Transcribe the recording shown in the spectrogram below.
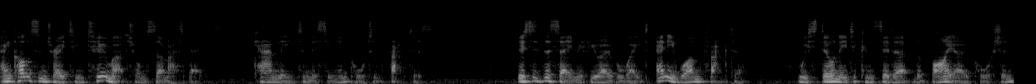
and concentrating too much on some aspects can lead to missing important factors. This is the same if you overweight any one factor. We still need to consider the bio portion.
